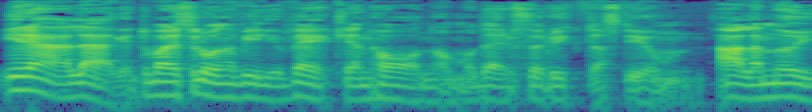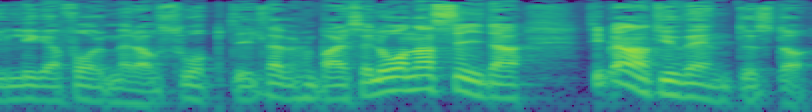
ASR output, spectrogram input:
i det här läget. Och Barcelona vill ju verkligen ha honom och därför ryktas det ju om alla möjliga former av swap deals även från Barcelonas sida till bland annat Juventus då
